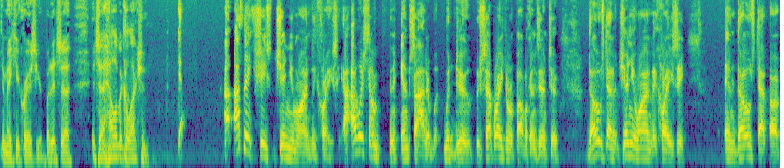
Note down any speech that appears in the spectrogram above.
to make you crazier. But it's a it's a hell of a collection. Yeah, I, I think she's genuinely crazy. I, I wish some insider would, would do would separate the Republicans into those that are genuinely crazy and those that are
